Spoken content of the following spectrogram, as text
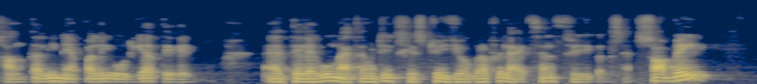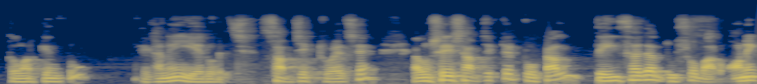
Santali Nepali, Odia, Telugu Telugu mathematics history geography life science physical science সবেই তোমার কিন্তু এখানে ইয়ে রয়েছে সাবজেক্ট রয়েছে এবং সেই সাবজেক্টে টোটাল তেইশ হাজার দুশো বারো, অনেক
